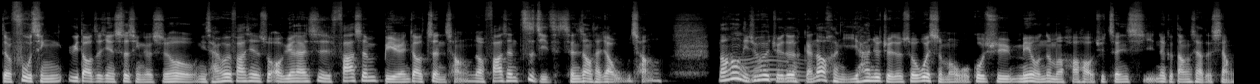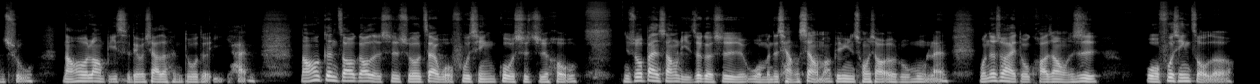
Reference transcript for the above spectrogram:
的父亲遇到这件事情的时候，你才会发现说，哦，原来是发生别人叫正常，那发生自己身上才叫无常。然后你就会觉得感到很遗憾，就觉得说，为什么我过去没有那么好好去珍惜那个当下的相处，然后让彼此留下了很多的遗憾。然后更糟糕的是说，在我父亲过世之后，你说办丧礼这个是我们的强项嘛？毕竟从小耳濡目染，我那时候还多夸张，我是我父亲走了。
